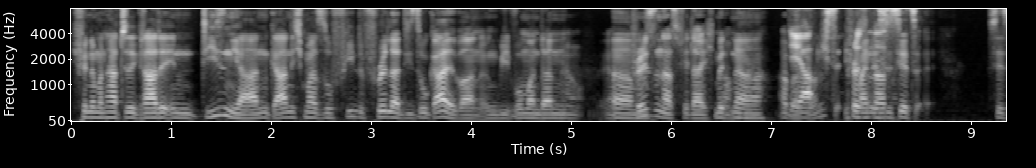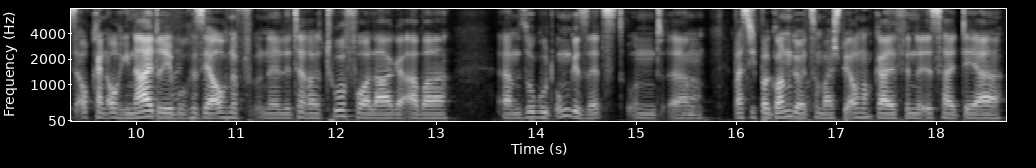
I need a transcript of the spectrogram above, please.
ich finde, man hatte gerade in diesen Jahren gar nicht mal so viele Thriller, die so geil waren irgendwie, wo man dann ja, ja. ähm, Prisoners vielleicht mit noch, ne? einer- Aber Ja. sonst? ich, ich meine, es Prisoners. ist jetzt, ist jetzt auch kein Originaldrehbuch, ist ja auch eine, eine Literaturvorlage, aber ähm, so gut umgesetzt. Und ähm, Ja. was ich bei Gone Girl zum Beispiel auch noch geil finde, ist halt der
